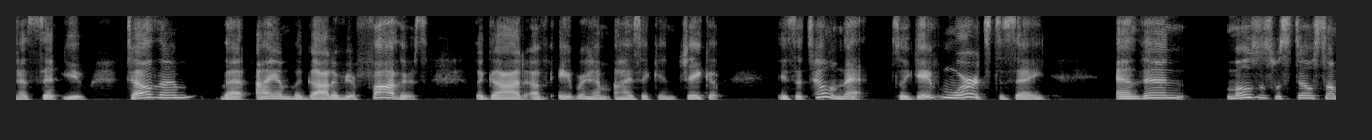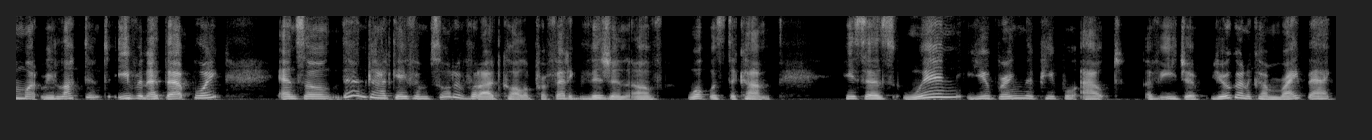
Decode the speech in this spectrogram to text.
has sent you. Tell them that I am the God of your fathers, the God of Abraham, Isaac, and Jacob. He said, Tell him that. So he gave him words to say. And then Moses was still somewhat reluctant, even at that point. And so then God gave him sort of what I'd call a prophetic vision of what was to come. He says, When you bring the people out of Egypt, you're going to come right back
